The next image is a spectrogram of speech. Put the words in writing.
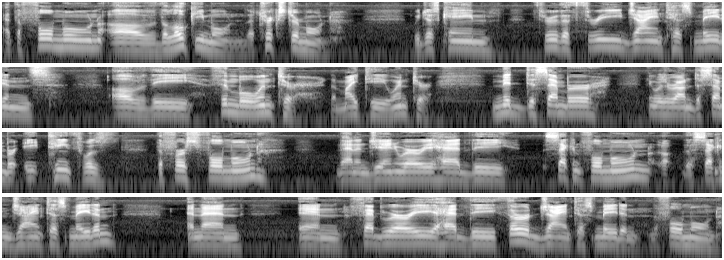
at the full moon of the Loki moon, the trickster moon. We just came through the three giantess maidens of the Fimbulwinter, the mighty winter. Mid-December, I think it was around December 18th was the first full moon. Then in January had the second full moon, uh, the second giantess maiden. And then in February, you had the third giantess maiden, the full moon.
